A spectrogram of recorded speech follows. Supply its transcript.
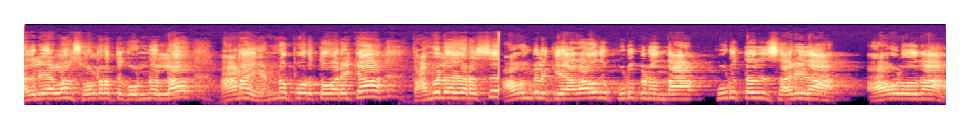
அதுலையெல்லாம் சொல்கிறதுக்கு ஒன்றும் இல்லை. ஆனால் என்னை பொறுத்த வரைக்கும் தமிழக அரசு அவங்களுக்கு ஏதாவது கொடுக்கணும் தான் கொடுத்தது சரிதான். அவ்வளோதான்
